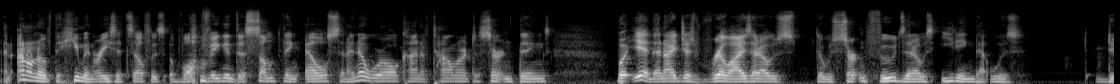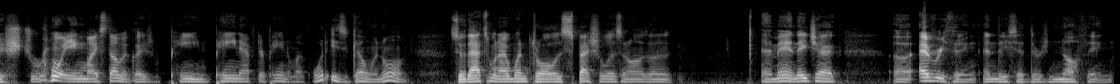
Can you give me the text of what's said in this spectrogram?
And I don't know if the human race itself is evolving into something else. And I know we're all kind of tolerant to certain things. But yeah then I just realized that I was there was certain foods that I was eating that was destroying my stomach. Like pain pain after pain. I'm like what is going on? So that's when I went to all these specialists and all this other and man, they checked uh, everything, and they said there's nothing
